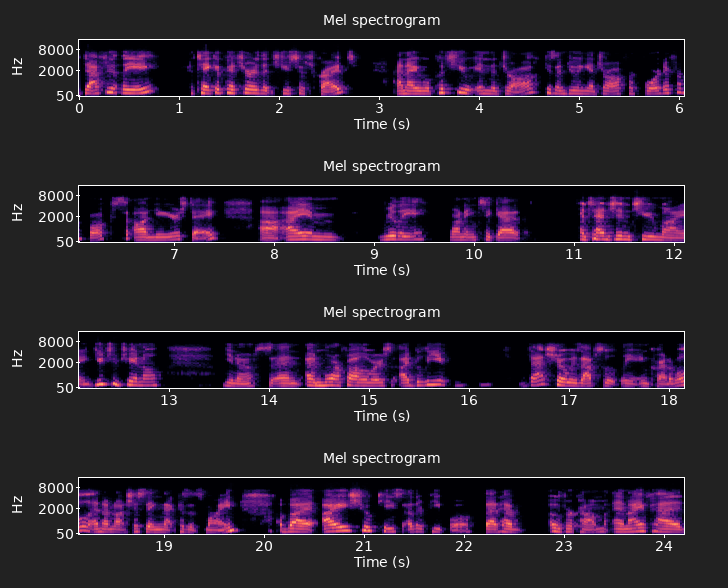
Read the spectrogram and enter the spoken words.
definitely take a picture that you subscribed and I will put you in the draw because I'm doing a draw for four different books on New Year's Day. Uh, I am really wanting to get attention to my YouTube channel, you know, and and more followers. I believe that show is absolutely incredible, and I'm not just saying that because it's mine, but I showcase other people that have overcome, and I've had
